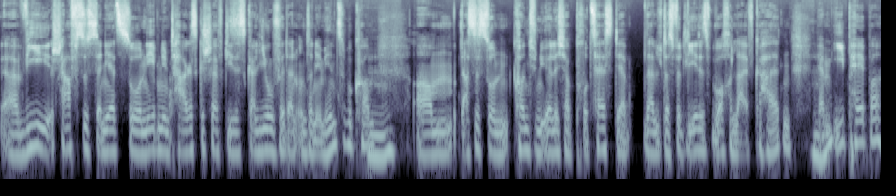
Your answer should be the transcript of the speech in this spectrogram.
äh, wie schaffst du es denn jetzt so neben dem Tagesgeschäft diese Skalierung für dein Unternehmen hinzubekommen? Mhm. Ähm, das ist so ein kontinuierlicher Prozess, der, das wird jede Woche live gehalten. Wir haben E-Paper.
